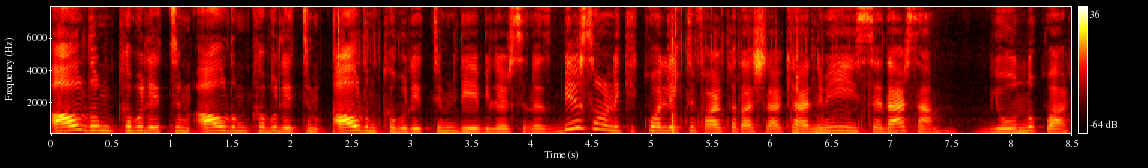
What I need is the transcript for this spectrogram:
aldım, kabul ettim, aldım, kabul ettim, aldım, kabul ettim diyebilirsiniz. Bir sonraki kolektif arkadaşlar kendimi iyi hissedersem, yoğunluk var.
